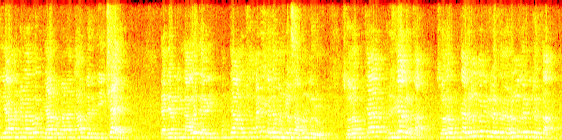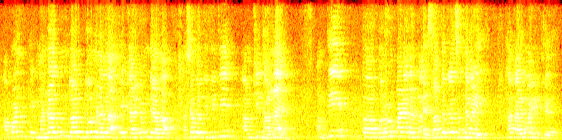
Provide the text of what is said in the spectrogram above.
की या मंडळावर या लोकांना काम करायची इच्छा आहे. त्याने आपली नावं द्यावी. मग त्या अनुषंगाने एखादं मंडळ स्थापन करून सोलापूरच्या रंगाकरता सोलापूरच्या रंगकमी करता रंगकमी करता आपण एक मंडळातून दर दोन महिन्याला एक कार्यक्रम द्यावा अशा पद्धतीची आमची धारणा आहे. आणि ती अं, फलरूप पाहण्याकरता आहे. सात तारखेला संध्याकाळी हा कार्यक्रम आयोजित केला आहे.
